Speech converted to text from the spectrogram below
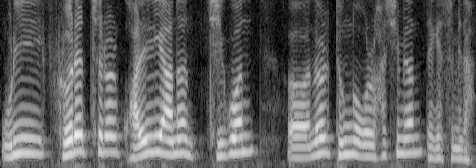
우리 거래처를 관리하는 직원을 등록을 하시면 되겠습니다.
